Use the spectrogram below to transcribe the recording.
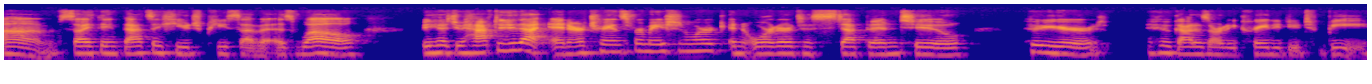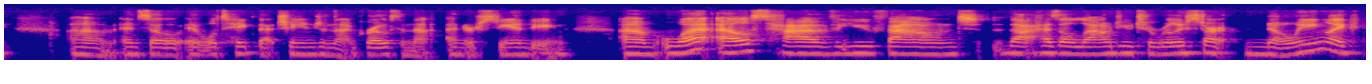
Um, so i think that's a huge piece of it as well because you have to do that inner transformation work in order to step into who you're who god has already created you to be. Um, and so it will take that change and that growth and that understanding. Um, what else have you found that has allowed you to really start knowing like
